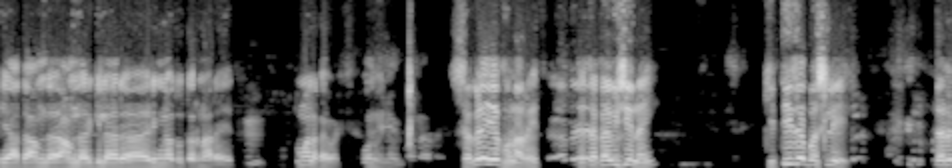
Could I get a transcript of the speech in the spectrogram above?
हे आता आमदार आमदारकीला र- रिंगणात उतरणार आहेत. हम्म. तुम्हाला काय वाटतं? कोण होईल आमदार? सगळे एक होणार आहेत. त्याचा काही विषय नाही. किती जर बसले तर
